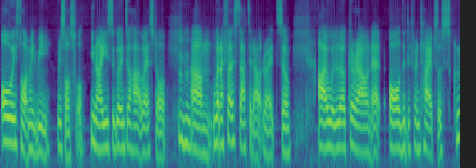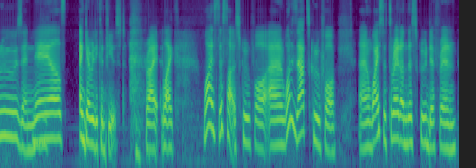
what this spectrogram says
always taught me to be resourceful. You know, I used to go into a hardware store mm-hmm. um, when I first started out, right? So I would look around at all the different types of screws and mm-hmm. nails and get really confused, right? Like, what is this type of screw for? And what is that screw for? And why is the thread on this screw different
